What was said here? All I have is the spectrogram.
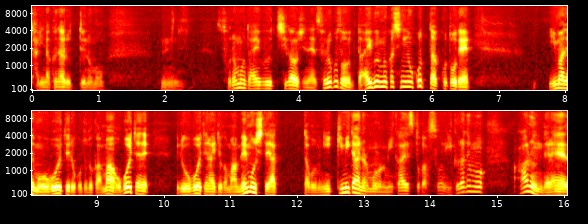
足りなくなるっていうのも、うん、それもだいぶ違うしね、それこそだいぶ昔に起こったことで、今でも覚えてることとか、まあ覚えてる覚えてないというか、まあメモしてやったこと、日記みたいなものを見返すとか、そういういくらでもあるんでね、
